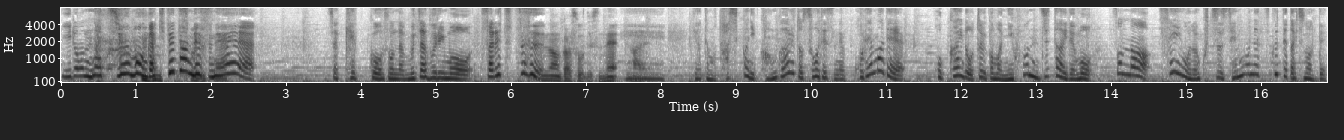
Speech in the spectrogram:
いろんな注文が来てたんですね。じゃあ結構そんな無茶ぶりもされつつなんかそうですね。はい。いやでも確かに考えるとそうですね。これまで北海道というかまあ日本自体でもそんな西洋の靴専門で作ってた人なんて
